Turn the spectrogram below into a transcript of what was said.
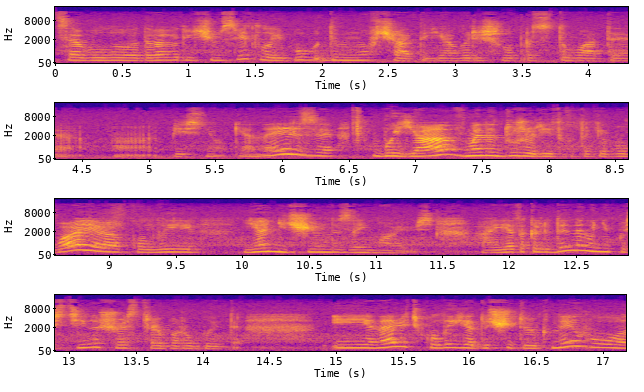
це було Давай виключимо світло і будемо мовчати. Я вирішила процитувати пісню Океана Ельзи. Бо я в мене дуже рідко таке буває, коли я нічим не займаюсь. Я така людина, мені постійно щось треба робити. І навіть коли я дочитую книгу,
